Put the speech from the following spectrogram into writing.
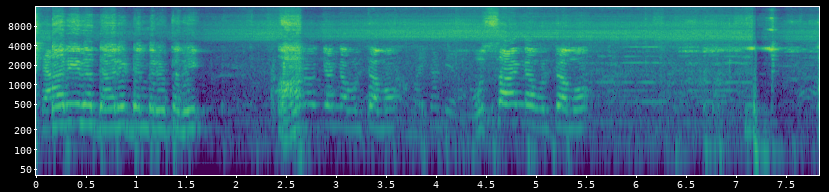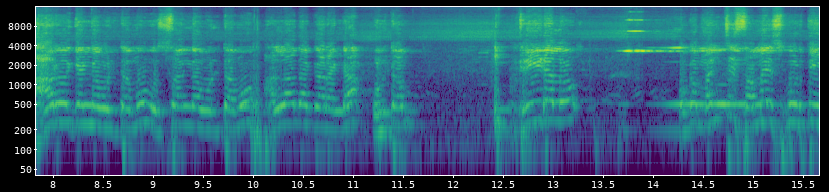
శారీర దారిద్ర్యం పెరుగుతుంది. ఆరోగ్యంగా ఉంటాము ఉత్సాహంగా ఉంటాము ఆరోగ్యంగా ఉంటాము ఉత్సాహంగా ఉంటాము ఆహ్లాదకరంగా ఉంటాం. క్రీడలు ఒక మంచి సమయస్ఫూర్తి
